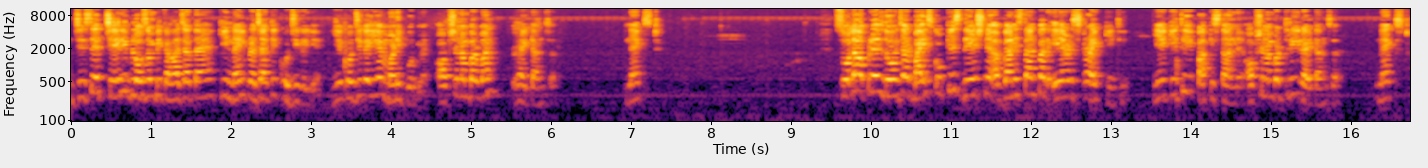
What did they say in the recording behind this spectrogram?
जिसे चेरी ब्लॉसम भी कहा जाता है, कि नई प्रजाति खोजी गई है? ये खोजी गई है मणिपुर में. Option number one right answer next 16 अप्रैल 2022 को किस देश ने अफ़गानिस्तान पर एयर स्ट्राइक की थी? ये की थी पाकिस्तान ने। Option number three right answer next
